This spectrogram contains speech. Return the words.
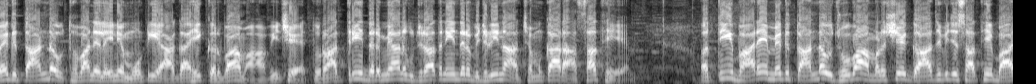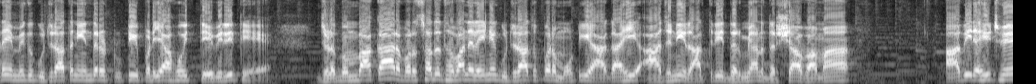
મેઘતાંડવ થવાને લઈને મોટી આગાહી કરવામાં આવી છે. તો રાત્રિ દરમિયાન ગુજરાતની અંદર વીજળીના ચમકારા સાથે અતિ ભારે મેઘ તાંડવ જોવા મળશે. ગાજવીજ સાથે ભારે મેઘ ગુજરાતની અંદર તૂટી પડ્યા હોય તેવી રીતે જળબંબાકાર વરસાદ થવાને લઈને ગુજરાત ઉપર મોટી આગાહી આજની રાત્રિ દરમિયાન દર્શાવવામાં આવી રહી છે.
